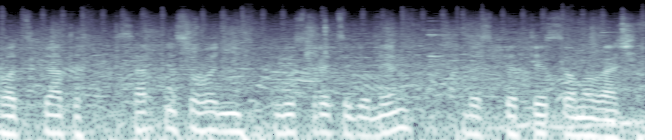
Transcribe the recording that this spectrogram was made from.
25 серпня сьогодні, плюс 31, без 5 7 вечора.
